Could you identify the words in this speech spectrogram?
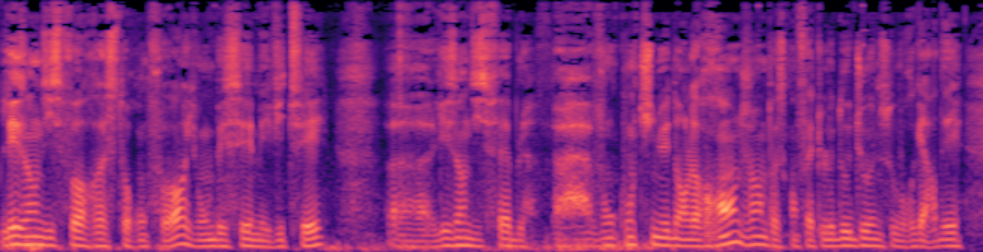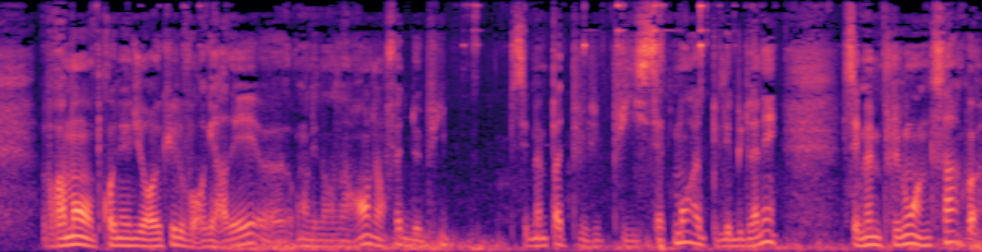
Les indices forts resteront forts, ils vont baisser mais vite fait. Les indices faibles bah, vont continuer dans leur range, hein, parce qu'en fait le Dow Jones, vous regardez, vraiment prenez du recul, vous regardez, on est dans un range en fait depuis c'est même pas depuis, depuis 7 mois, depuis le début de l'année. C'est même plus loin que ça, quoi.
